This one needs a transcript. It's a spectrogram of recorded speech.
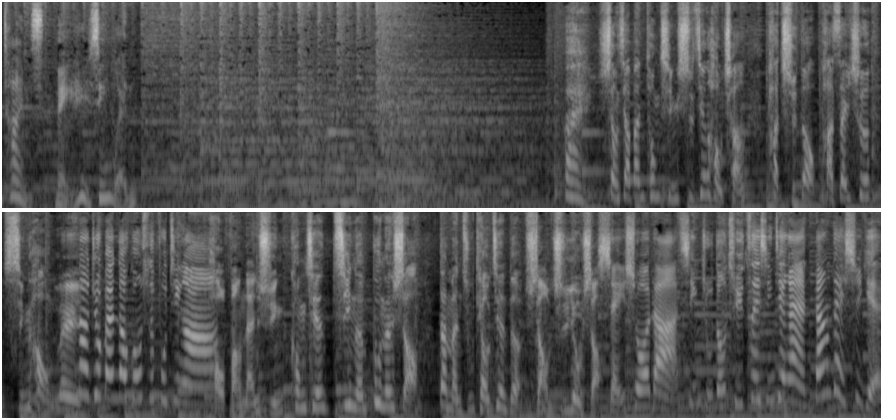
Times 每日新闻。哎，上下班通勤时间好长，怕迟到，怕塞车，心好累。那就搬到公司附近啊。好房难寻，空间机能不能少，但满足条件的少之又少。谁说的？新竹东区最新建案，当代视野，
